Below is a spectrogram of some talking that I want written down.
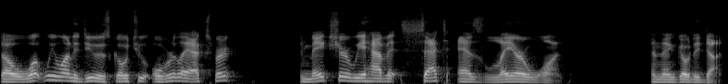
So what we want to do is go to overlay expert and make sure we have it set as layer one and then go to done.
